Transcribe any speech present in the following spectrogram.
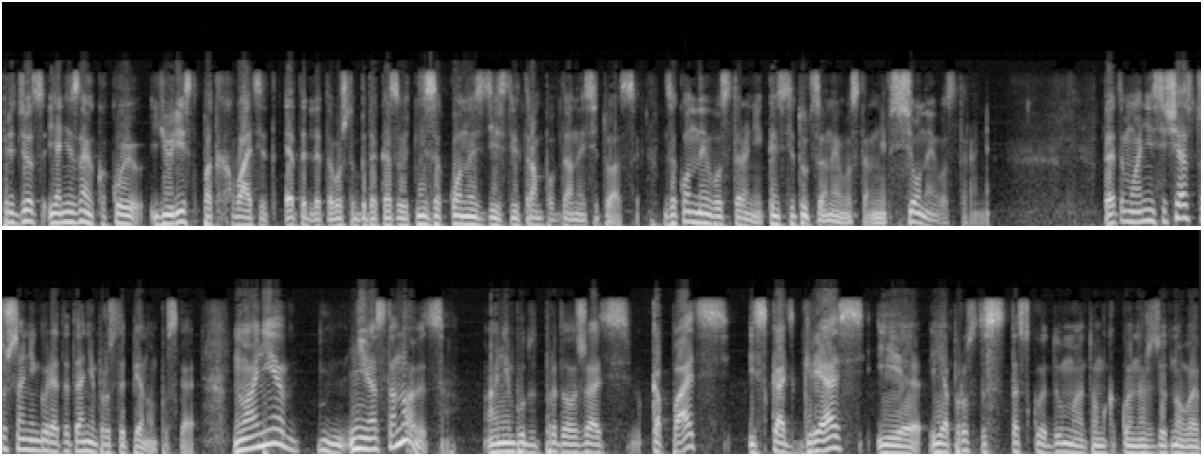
придется, я не знаю, какой юрист подхватит это для того, чтобы доказывать незаконность действий Трампа в данной ситуации. Закон на его стороне, конституция на его стороне, все на его стороне. Поэтому они сейчас, то, что они говорят, это они просто пену пускают. Но они не остановятся. Они будут продолжать копать, искать грязь. И я просто с тоской думаю о том, какое нас ждет новое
